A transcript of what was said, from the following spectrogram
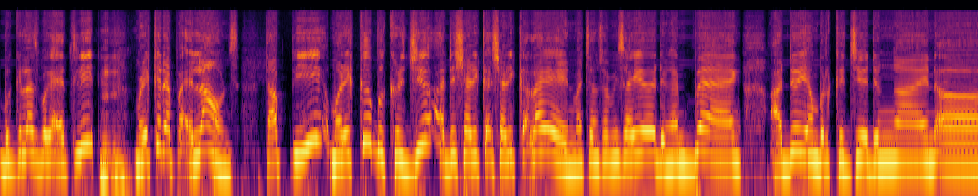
bergelar sebagai atlet, Mm-mm. mereka dapat allowance. Tapi mereka bekerja ada syarikat-syarikat lain. Macam suami saya dengan bank, ada yang bekerja dengan uh,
